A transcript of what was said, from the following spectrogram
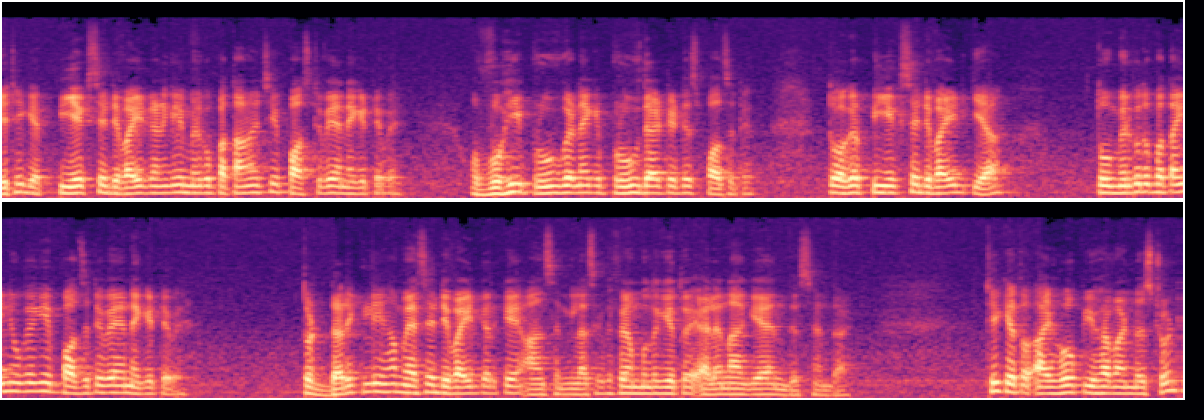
ये ठीक है पी एक्स से डिवाइड करने के लिए मेरे को पता होना चाहिए पॉजिटिव है या नेगेटिव है। और वही प्रूव करना है कि prove that it is positive तो अगर पी एक्स से डिवाइड किया तो मेरे को तो पता ही नहीं होगा कि पॉजिटिव है या नेगेटिव है। तो डायरेक्टली हम ऐसे डिवाइड करके आंसर नहीं ला सकते। फिर हम बोलेंगे, ये तो एल आ गया एंड दिस एंड दैट ठीक है तो I hope you have understood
